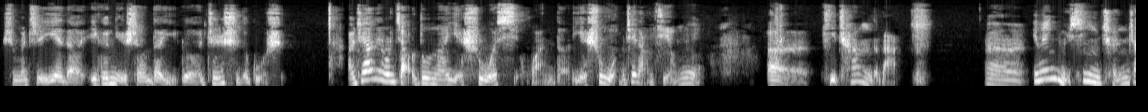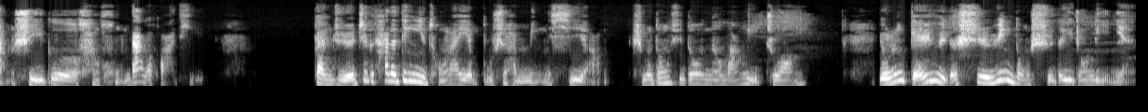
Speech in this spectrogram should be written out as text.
什么职业的一个女生的一个真实的故事。而这样的一种角度呢，也是我喜欢的，也是我们这档节目呃提倡的吧。嗯，因为女性成长是一个很宏大的话题。感觉这个它的定义从来也不是很明晰啊，什么东西都能往里装。有人给予的是运动式的一种理念，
